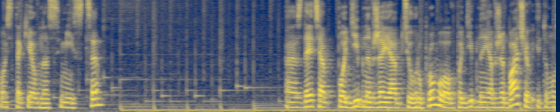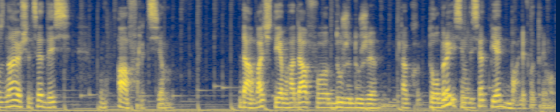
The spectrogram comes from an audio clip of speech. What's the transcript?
Ось таке у нас місце. Е, Здається, подібне вже я цю гру пробував, подібне я вже бачив, і тому знаю, що це десь в Африці. Да, бачите, я вгадав е, дуже-дуже так добре і 75 балів отримав.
